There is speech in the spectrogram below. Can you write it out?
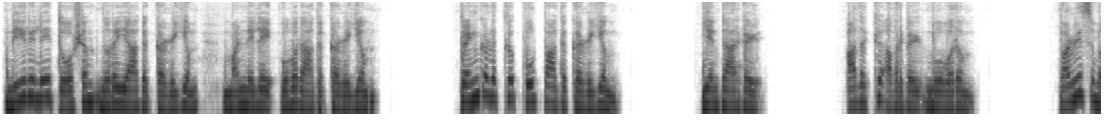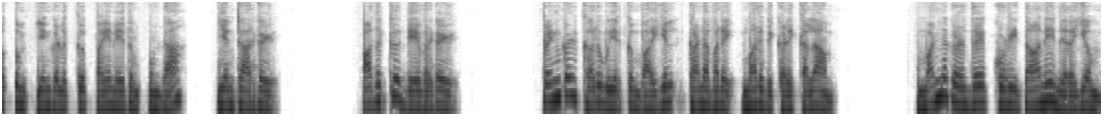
நீரிலே தோஷம் நுரையாகக் கழியும் மண்ணிலே உவராகக் கழியும். பெண்களுக்கு பூப்பாகக் கழியும் என்றார்கள். அதற்கு அவர்கள் மூவரும் பழி சுமக்கும் எங்களுக்கு பயனேதும் உண்டா? என்றார்கள். அதற்கு தேவர்கள் பெண்கள் கருவுயிர்க்கும் வரையில் கணவரை மருவி கழிக்கலாம். மண்ணகழ்ந்து குழி தானே நிறையும்.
